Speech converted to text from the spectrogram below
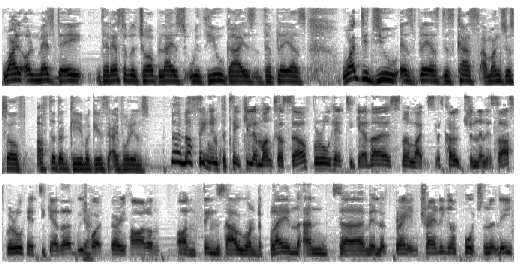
while on match day, the rest of the job lies with you guys, the players. What did you as players discuss amongst yourself after that game against the Ivorians? No, nothing in particular amongst ourselves. We're all here together. It's not like the coach and then it's us. We're all here together. We've yeah. worked very hard on, on things how we wanted to play and, and um, it looked great in training. Unfortunately,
